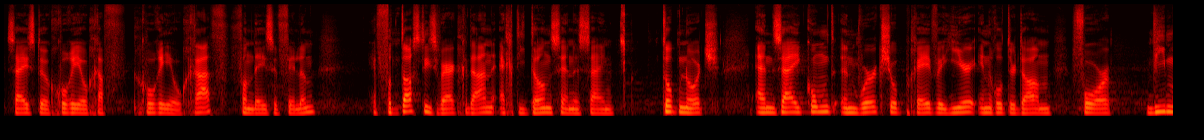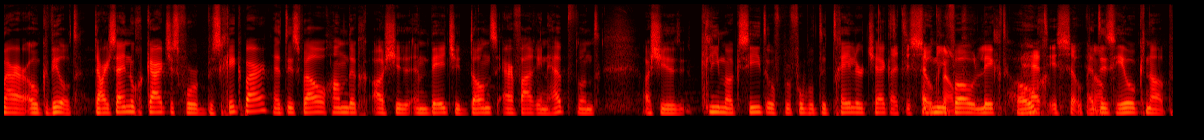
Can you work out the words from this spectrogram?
Zij is de choreograaf, choreograaf van deze film. Heeft fantastisch werk gedaan. Echt die dansscènes zijn top notch. En zij komt een workshop geven hier in Rotterdam voor wie maar ook wilt. Daar zijn nog kaartjes voor beschikbaar. Het is wel handig als je een beetje danservaring hebt. Want als je climax ziet of bijvoorbeeld de trailer checkt, het, het niveau ligt hoog. Het is zo knap. Het is heel knap.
